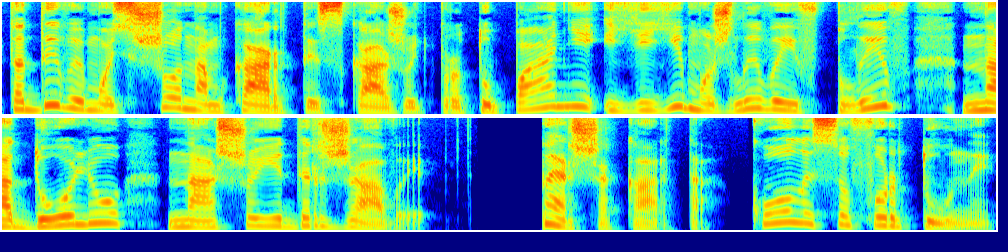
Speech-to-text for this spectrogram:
Та дивимось, що нам карти скажуть про ту пані і її можливий вплив на долю нашої держави. Перша карта колесо фортуни.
